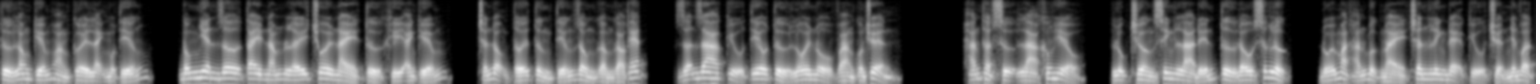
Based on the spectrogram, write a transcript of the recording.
Tử Long kiếm hoàng cười lạnh một tiếng, đồng nhiên giơ tay nắm lấy chuôi này tử khí anh kiếm, chấn động tới từng tiếng rồng gầm gào thét, dẫn ra cựu tiêu tử lôi nổ vang cuốn chuyển. Hắn thật sự là không hiểu, lục trường sinh là đến từ đâu sức lực, đối mặt hắn bực này chân linh đệ cựu chuyển nhân vật,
